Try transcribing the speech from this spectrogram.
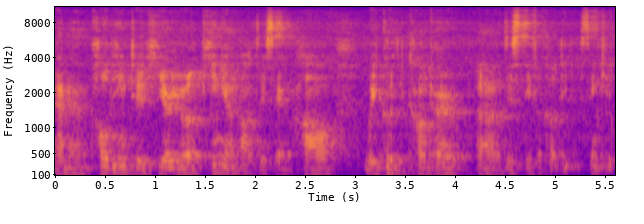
And I'm hoping to hear your opinion about this and how we could counter uh, this difficulty. Thank you.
